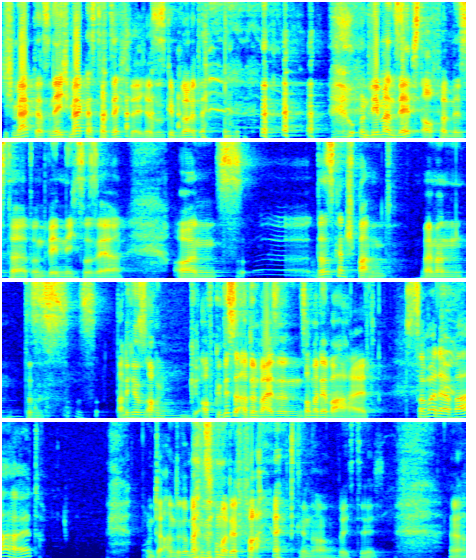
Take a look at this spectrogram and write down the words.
Ich merke das. Nee, ich merke das tatsächlich. Also es gibt Leute. und wen man selbst auch vermisst hat und wen nicht so sehr. Und äh, das ist ganz spannend, weil man, das ist, das, dadurch ist es auch auf gewisse Art und Weise ein Sommer der Wahrheit. Sommer der Wahrheit. Unter anderem ein Sommer der Wahrheit, genau, richtig. Ja.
